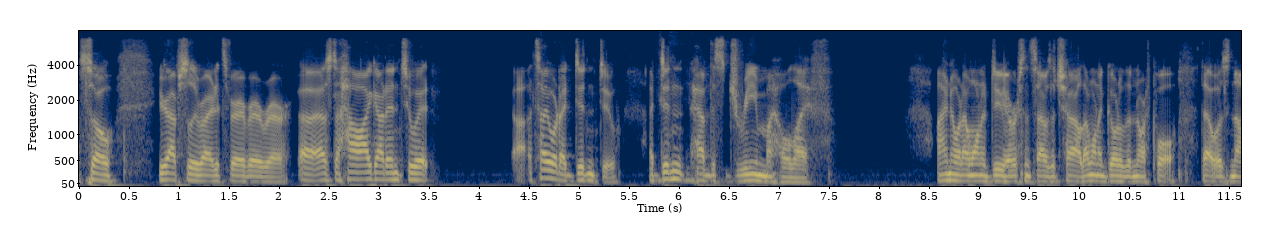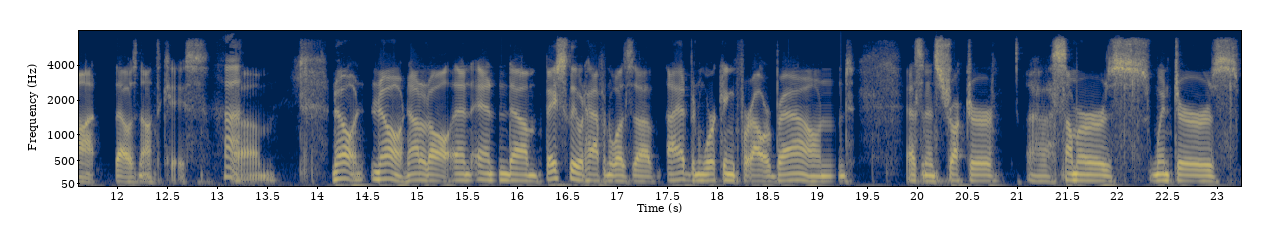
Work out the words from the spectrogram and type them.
So you're absolutely right. It's very very rare. Uh, as to how I got into it, I'll tell you what I didn't do. I didn't have this dream my whole life. I know what I want to do ever since I was a child. I want to go to the North Pole. That was not that was not the case. Huh. Um, no, no, not at all. And and um, basically, what happened was uh, I had been working for Outward Bound as an instructor, uh, summers, winters,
